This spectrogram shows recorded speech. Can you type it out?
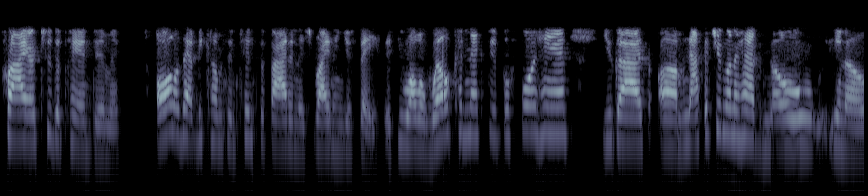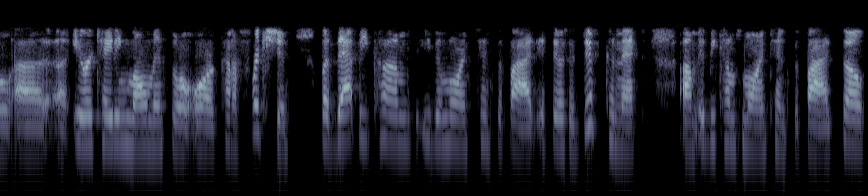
prior to the pandemic, all of that becomes intensified and it's right in your face. If you all are well connected beforehand, you guys, um, not that you're going to have no, you know, uh, uh, irritating moments or, or kind of friction, but that becomes even more intensified. If there's a disconnect, um, it becomes more intensified. So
